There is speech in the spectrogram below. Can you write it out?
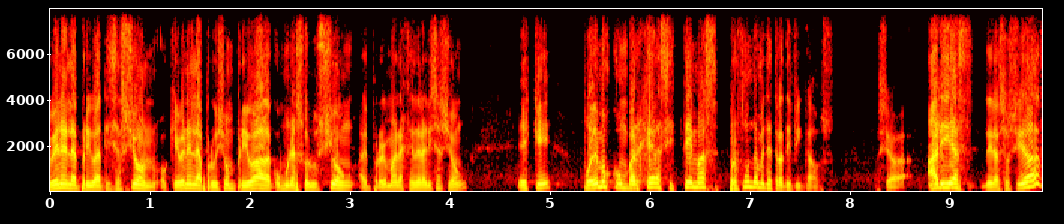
ven en la privatización o que ven en la provisión privada como una solución al problema de la generalización, es que podemos converger a sistemas profundamente estratificados. O sea, áreas de la sociedad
